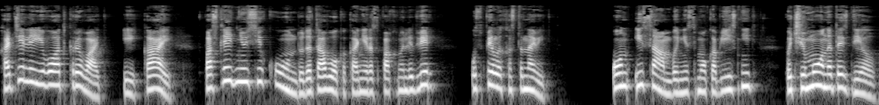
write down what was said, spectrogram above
хотели его открывать, и Кай последнюю секунду до того, как они распахнули дверь, успел их остановить. Он и сам бы не смог объяснить, почему он это сделал.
